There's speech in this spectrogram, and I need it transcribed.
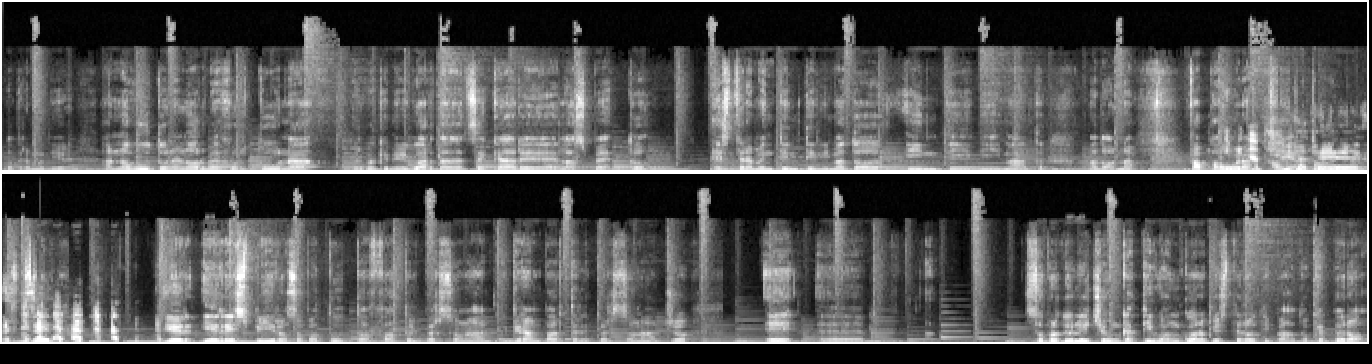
potremmo dire. Hanno avuto un'enorme fortuna, per quel che mi riguarda, ad azzeccare l'aspetto, estremamente intimidato, intimato, madonna, fa paura. Eh, sì. il, il respiro soprattutto ha fatto il personaggio, gran parte del personaggio e eh, sopra di lui c'è un cattivo ancora più stereotipato che però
